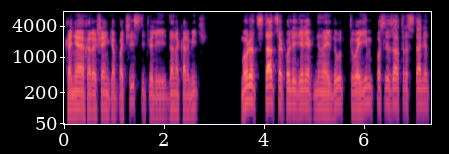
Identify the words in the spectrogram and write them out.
Коня хорошенько почистить вели, да накормить. Может, статься, коли денег не найдут, твоим послезавтра станет.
